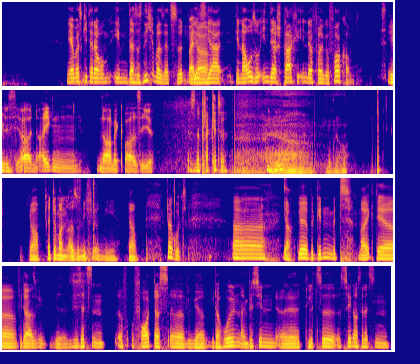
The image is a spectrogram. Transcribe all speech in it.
Nee, aber es geht ja darum, eben, dass es nicht übersetzt wird, weil Ja. es ja genauso in der Sprache in der Folge vorkommt. Eben. Ist ja ein Eigenname quasi. Es ist eine Plakette. Ja. Ja, hätte man also nicht irgendwie, ja. Na gut. Äh, ja, wir beginnen mit Mike, der wieder, also wir, wir, sie setzen äh, fort, dass äh, wir wiederholen ein bisschen äh, die letzte Szene aus der letzten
